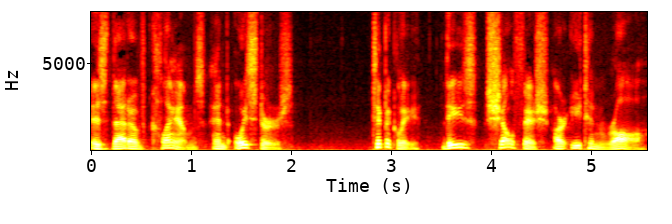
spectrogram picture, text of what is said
is that of clams and oysters. Typically, these shellfish are eaten raw.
